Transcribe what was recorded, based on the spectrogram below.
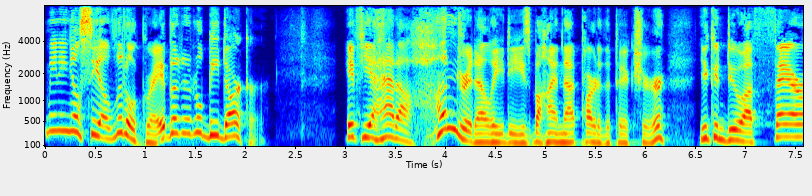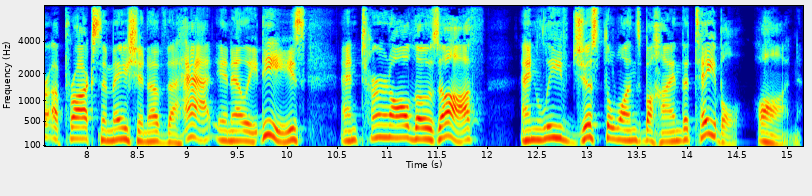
meaning you'll see a little gray, but it'll be darker. If you had a hundred LEDs behind that part of the picture, you can do a fair approximation of the hat in LEDs and turn all those off and leave just the ones behind the table on.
